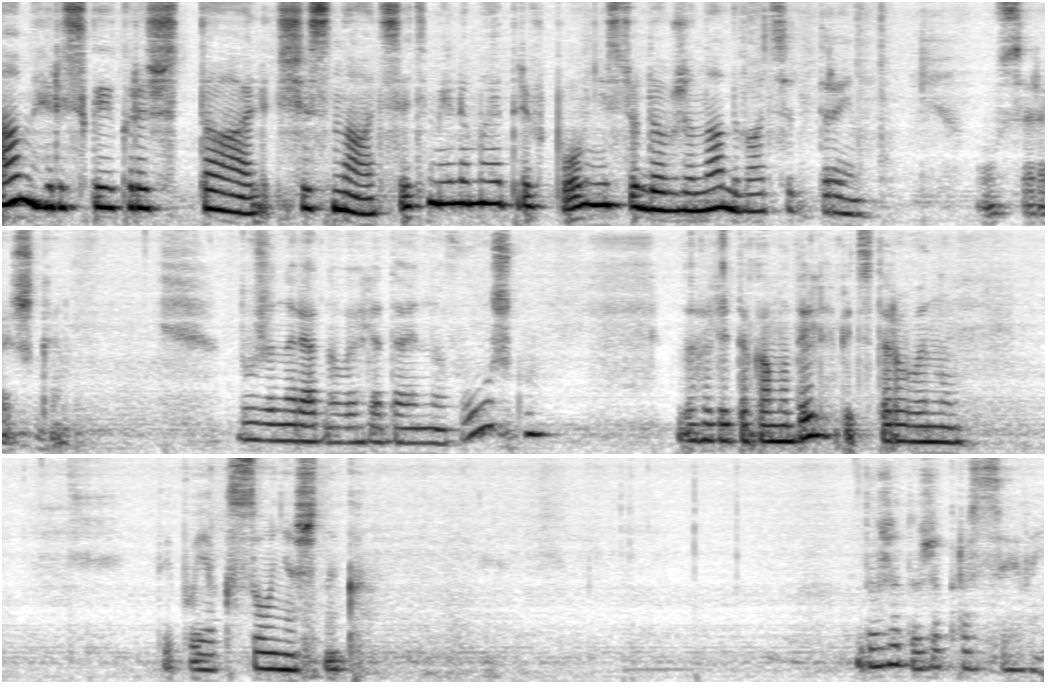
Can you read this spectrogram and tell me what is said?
Сам гірський кришталь 16 мм, повністю довжина 23 у сережки. Дуже нарядно виглядає на вушку. Взагалі така модель під старовину. Типу як соняшник. Дуже-дуже красивий.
